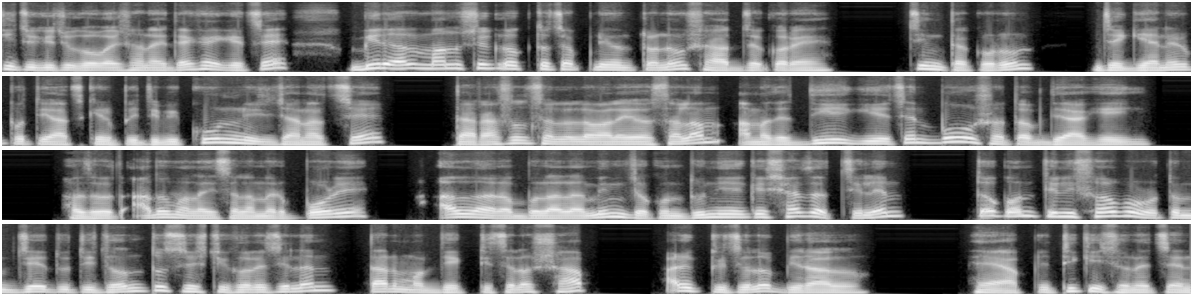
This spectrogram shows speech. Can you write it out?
কিছু কিছু গবেষণায় দেখা গেছে, বিড়াল মানসিক রক্তচাপ নিয়ন্ত্রণেও সাহায্য করে। চিন্তা করুন যে জ্ঞানের প্রতি আজকের পৃথিবী কোন নিজ জানাচ্ছে, তা রাসুল সাল্লাহ আলাইসাল্লাম আমাদের দিয়ে গিয়েছেন বহু শতাব্দী আগেই। হজরত আদম আলাইসাল্লামের পরে আল্লাহ রাব্বুল আলমিন যখন দুনিয়াকে সাজাচ্ছিলেন, তখন তিনি সর্বপ্রথম যে দুটি জন্তু সৃষ্টি করেছিলেন, তার মধ্যে একটি ছিল সাপ, আরেকটি ছিল বিড়াল। হ্যাঁ আপনি ঠিকই শুনেছেন,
